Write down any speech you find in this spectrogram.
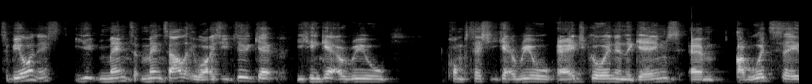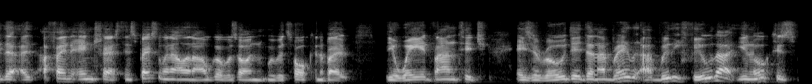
to be honest, you ment- mentality wise, you do get, you can get a real competition, you get a real edge going in the games. Um, I would say that I, I find it interesting, especially when Alan Algar was on. We were talking about the away advantage is eroded, and I really, I really feel that, you know, because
